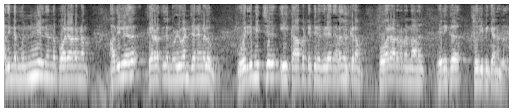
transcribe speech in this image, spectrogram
അതിന്റെ മുന്നിൽ നിന്ന് പോരാടണം. അതിൽ കേരളത്തിലെ മുഴുവൻ ജനങ്ങളും ഒരുമിച്ച് ഈ കാപട്യത്തിനെതിരെ നിലനിൽക്കണം പോരാടണമെന്നാണ് എനിക്ക് സൂചിപ്പിക്കാനുള്ളത്.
